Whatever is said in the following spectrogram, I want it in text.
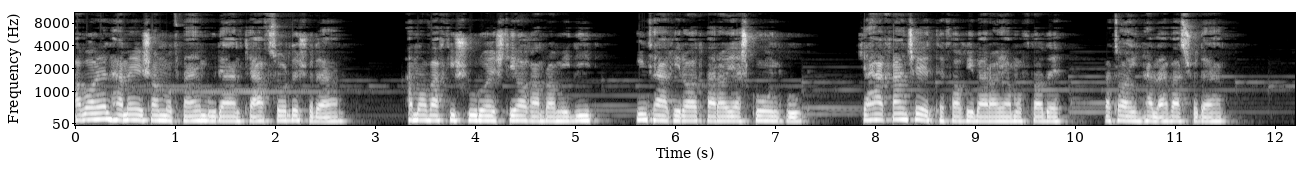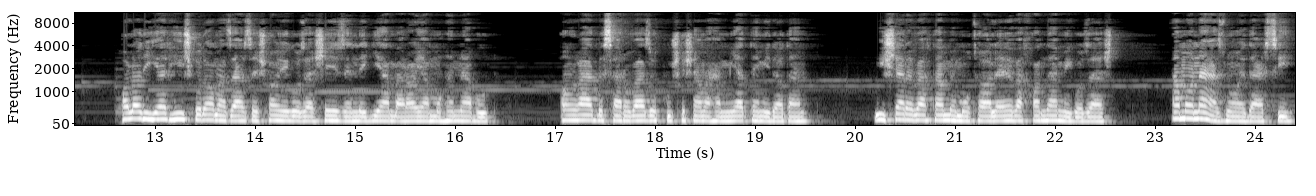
اوایل همهشان مطمئن بودند که افسرده شدهام. اما وقتی شور و اشتیاقم را می‌دید این تغییرات برایش گنگ بود که حقا چه اتفاقی برایم افتاده و تا این حد عوض شدهام. حالا دیگر هیچ کدام از ارزش های گذشته زندگیم برایم مهم نبود. آنقدر به سر و و پوششم اهمیت نمی‌دادم. بیشتر وقتم به مطالعه و خواندن میگذشت اما نه از نوع درسی.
